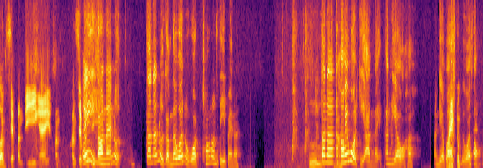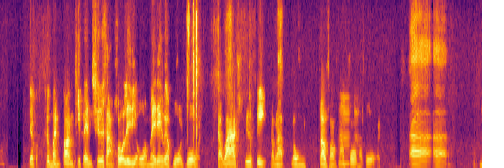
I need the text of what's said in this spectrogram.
ต concept มันดีไง concept มัเฮ้ยตอนนั้นหนู ตอนนั้นหนูจำได้ว่าหนูโหวตช่องนนทรีไปนะ อืม ตอนนั้นเขาให้โหวตกี่อันนะอันเดียวเหรอคะ อันเดียวปะไม่คือหรือว่าสองเดี๋ยวคือเหมือนตอนที่เป็นชื่อสามโคกเรดิโออะไม่ได้แบบโหวตโหวตแต่ว่าชื่อ feed สำหรับลงเราสองสามโคกมาโหวตอ่าอ่าอื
